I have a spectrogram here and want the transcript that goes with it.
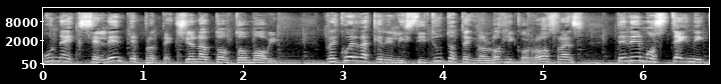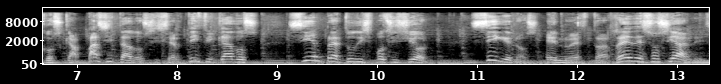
una excelente protección a tu automóvil. Recuerda que en el Instituto Tecnológico Rostrans tenemos técnicos capacitados y certificados siempre a tu disposición. Síguenos en nuestras redes sociales.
